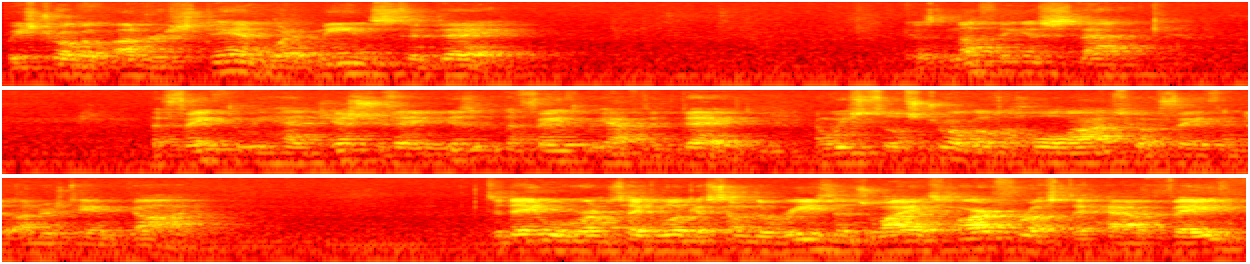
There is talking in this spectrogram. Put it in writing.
We struggle to understand what it means today. Because nothing is static. The faith that we had yesterday isn't the faith we have today, and we still struggle to hold on to a faith and to understand God. Today we're going to take a look at some of the reasons why it's hard for us to have faith.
